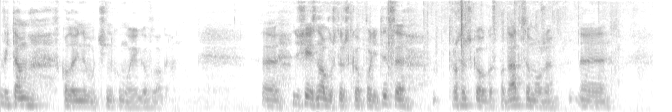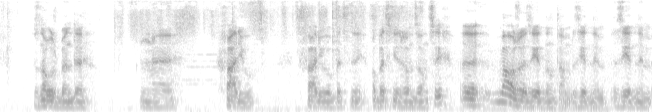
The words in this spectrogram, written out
Witam w kolejnym odcinku mojego vloga. E, Dzisiaj znowuż troszkę o polityce, troszeczkę o gospodarce może. E, Znowuż będę e, chwalił, chwalił obecny, obecnie rządzących. Może z, jedną tam, z, jednym, z jednym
